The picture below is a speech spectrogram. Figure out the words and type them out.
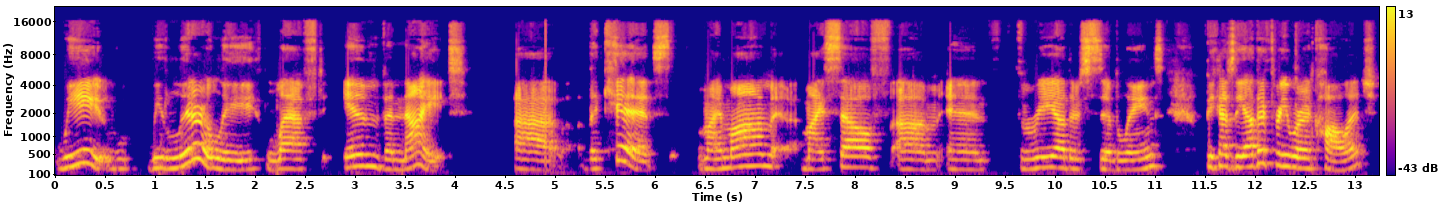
we we literally left in the night. Uh, the kids, my mom, myself, um, and three other siblings, because the other three were in college.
